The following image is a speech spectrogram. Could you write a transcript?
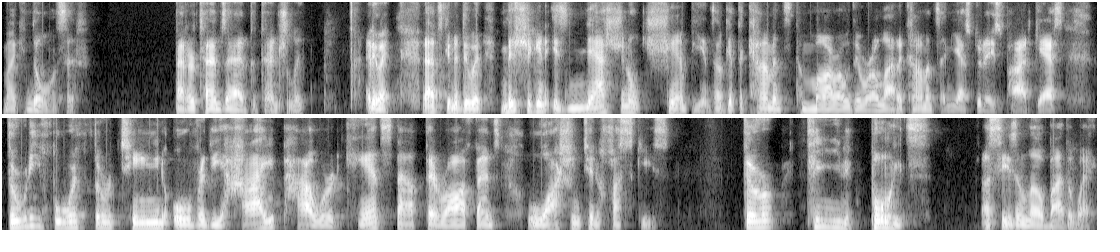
my condolences. Better times ahead, potentially. Anyway, that's going to do it. Michigan is national champions. I'll get the comments tomorrow. There were a lot of comments on yesterday's podcast. 34 13 over the high powered, can't stop their offense, Washington Huskies. 13 points. A season low, by the way.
